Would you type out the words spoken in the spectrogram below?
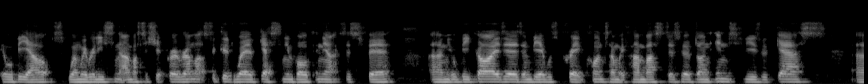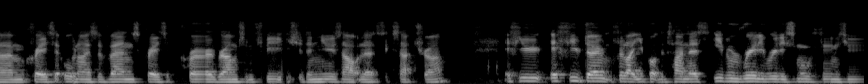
it will be out when we're releasing the ambassadorship program. That's a good way of getting involved in the access sphere. Um, you'll be guided and be able to create content with ambassadors who have done interviews with guests, um, created organized events, created programs and featured in news outlets, etc if you if you don't feel like you've got the time, there's even really really small things you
